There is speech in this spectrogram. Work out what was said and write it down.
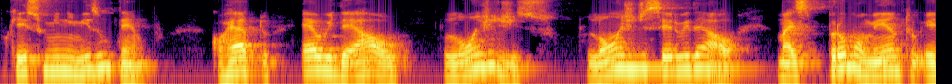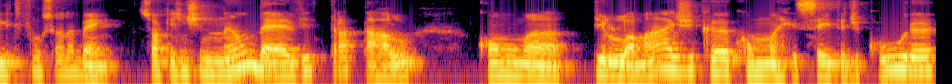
porque isso minimiza um tempo, correto? É o ideal? Longe disso, longe de ser o ideal, mas pro momento ele funciona bem. Só que a gente não deve tratá-lo como uma pílula mágica, como uma receita de cura,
